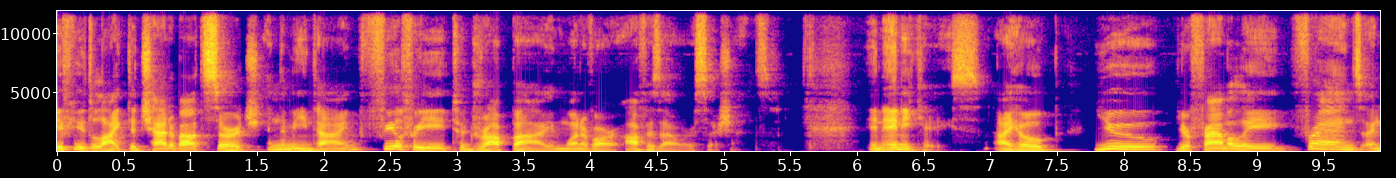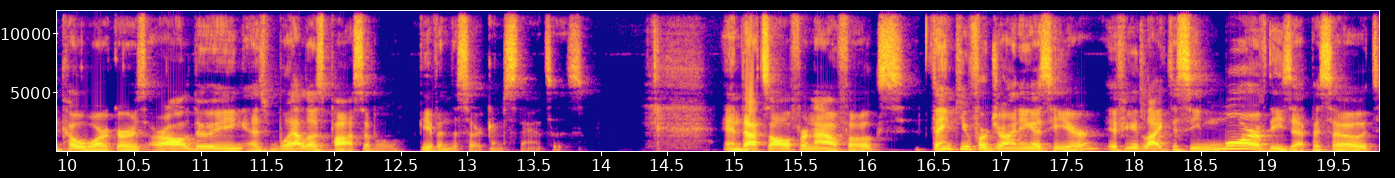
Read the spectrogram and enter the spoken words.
If you'd like to chat about search in the meantime, feel free to drop by in one of our office hour sessions. In any case, I hope you, your family, friends, and coworkers are all doing as well as possible given the circumstances. And that's all for now, folks. Thank you for joining us here. If you'd like to see more of these episodes,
